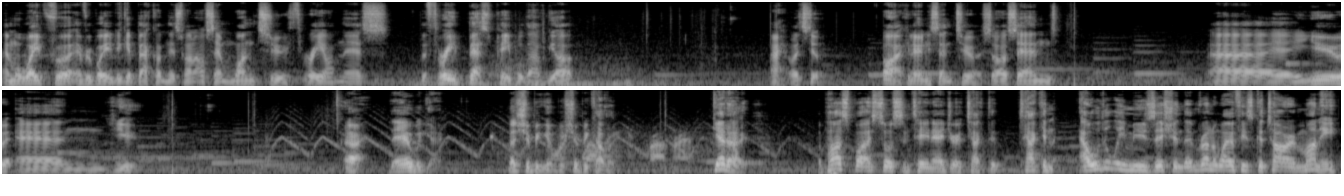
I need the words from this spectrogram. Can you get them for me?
And we'll wait for everybody to get back on this one. I'll send one, two, three on this. The three best people that I've got. Alright, let's do it. Oh, I can only send two. So I'll send uh, you and you. Alright, there we go. That should be good. We should be covered. Ghetto. A passerby saw some teenager attack, attack an elderly musician, then run away with his guitar and money.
